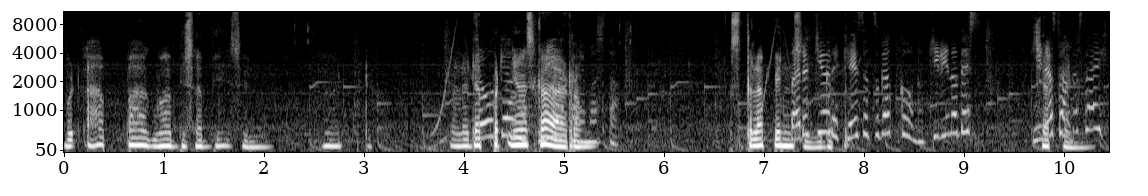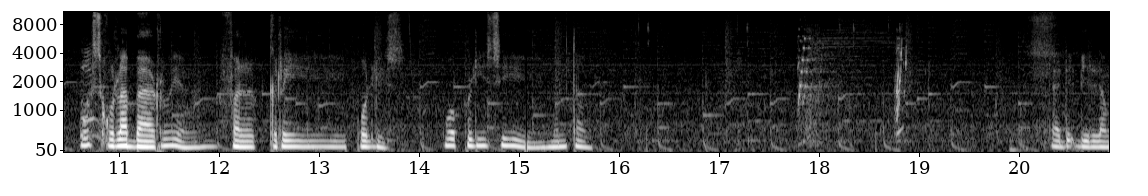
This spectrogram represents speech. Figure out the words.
Buat apa gua bisa bisin Aduh. malah dapetnya sekarang. setelah pensiun siapa? Oh sekolah baru ya? Valkyrie Polis. Oh polisi mantap tadi bilang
